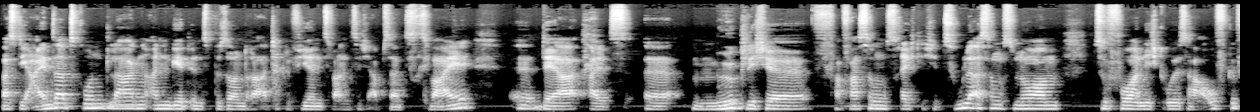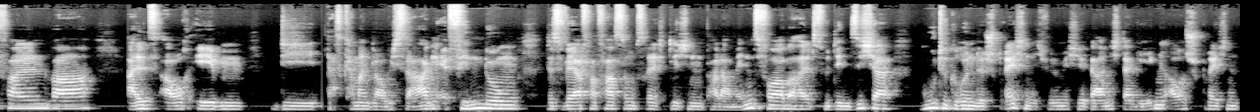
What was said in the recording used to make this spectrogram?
was die Einsatzgrundlagen angeht, insbesondere Artikel 24 Absatz 2, äh, der als äh, mögliche verfassungsrechtliche Zulassungsnorm zuvor nicht größer aufgefallen war, als auch eben die, das kann man glaube ich sagen, Erfindung des wehrverfassungsrechtlichen Parlamentsvorbehalts, für den sicher gute Gründe sprechen. Ich will mich hier gar nicht dagegen aussprechen,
